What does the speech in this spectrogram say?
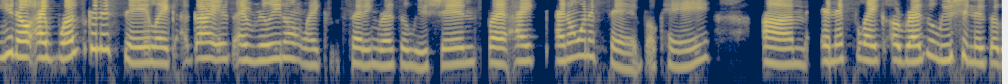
you know, I was gonna say, like, "Uh, guys, I really don't like setting resolutions, but I, I don't want to fib, okay? Um, and if like a resolution is a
